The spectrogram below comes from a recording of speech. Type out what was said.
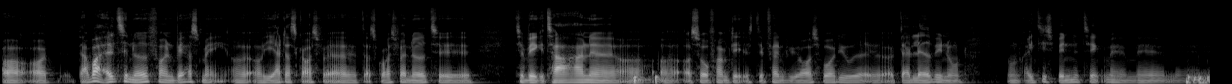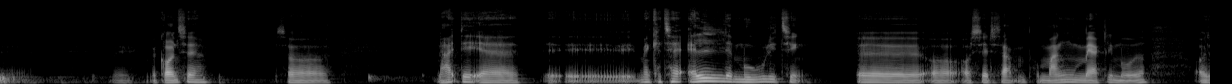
og, og der var altid noget for enhver smag, og, og ja, der skal også være, der skal også være noget til, til vegetarerne og, og, og så fremdeles. Det fandt vi jo også hurtigt ud af, og der lavede vi nogle, nogle rigtig spændende ting med, med, med, med, med grøntsager. Så nej, det er, øh, man kan tage alle mulige ting øh, og, og sætte sammen på mange mærkelige måder. Og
